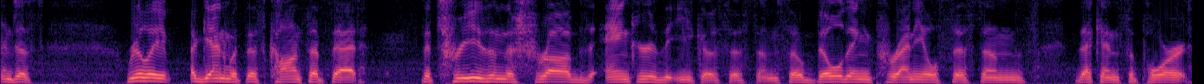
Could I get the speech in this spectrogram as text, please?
And just really, again, with this concept that the trees and the shrubs anchor the ecosystem. So, building perennial systems that can support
